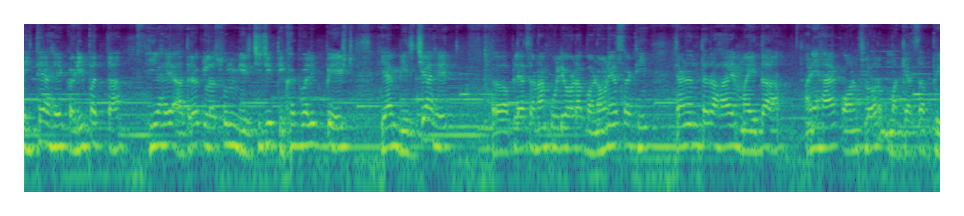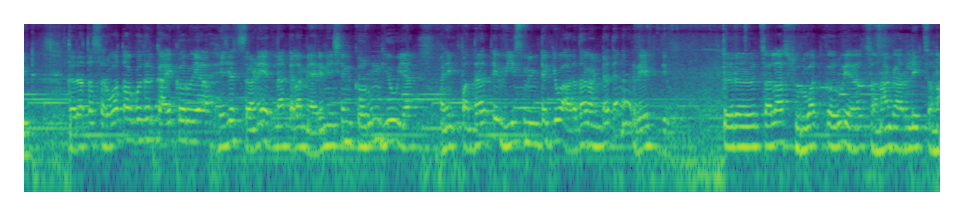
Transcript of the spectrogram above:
इथे आहे कढीपत्ता. ही आहे अद्रक लसूण मिरचीची तिखटवाली पेस्ट. या मिरच्या आहेत आपल्या चणा कोळीवाडा बनवण्यासाठी. त्यानंतर हा आहे मैदा आणि हा आहे कॉर्नफ्लॉवर मक्याचा पीठ. तर आता सर्वात अगोदर काय करूया? हे जे चणे आहेत ना त्याला मॅरिनेशन करून घेऊया. आणि पंधरा ते वीस मिनटं किंवा अर्धा घंटा त्यांना रेस्ट देऊ तर चला सुरुवात करूया. चणा गार्लिक चणा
